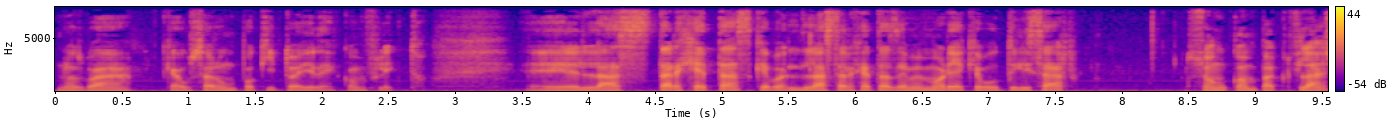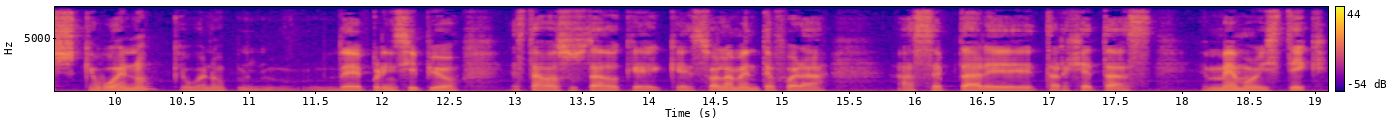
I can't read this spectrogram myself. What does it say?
nos va a causar un poquito ahí de conflicto. Eh, las tarjetas que las tarjetas de memoria que voy a utilizar son compact flash que bueno que bueno de principio estaba asustado que, que solamente fuera a aceptar eh, tarjetas memory stick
